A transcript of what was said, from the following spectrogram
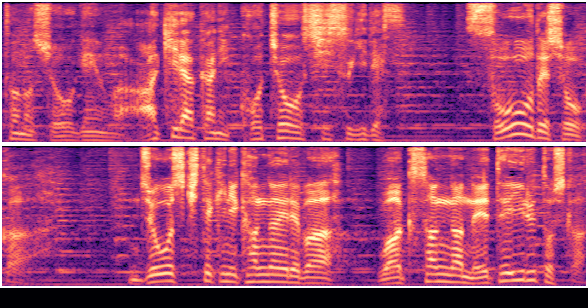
との証言は明らかに誇張しすぎです。そうでしょうか。常識的に考えれば枠さんが寝ているとしか。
